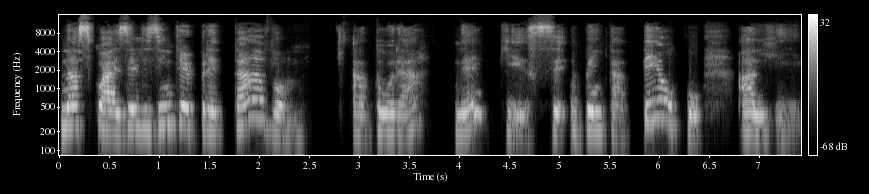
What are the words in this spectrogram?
nas quais eles interpretavam a Torá né? Que o Pentateuco ali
